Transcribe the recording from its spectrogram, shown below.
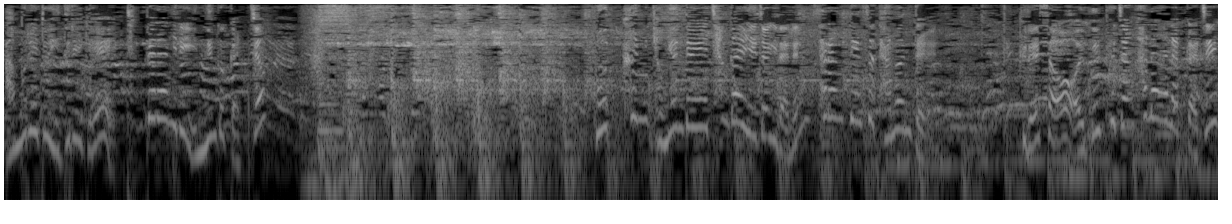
아무래도 이들에게 특별한 일이 있는 것 같죠? 곧 큰 경연대회에 참가할 예정이라는 사랑 댄스 단원들. 그래서 얼굴 표정 하나하나까지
